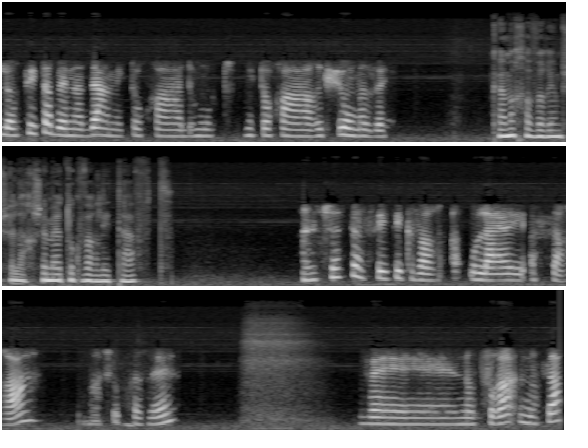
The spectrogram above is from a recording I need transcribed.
להוציא את הבן אדם מתוך הדמות, מתוך הרישום הזה. כמה חברים שלך שמתו כבר ליטפת? אני חושבת שעשיתי כבר אולי עשרה, משהו כזה, ונוצר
